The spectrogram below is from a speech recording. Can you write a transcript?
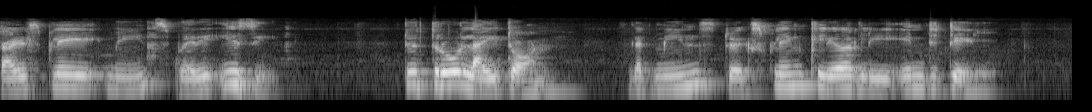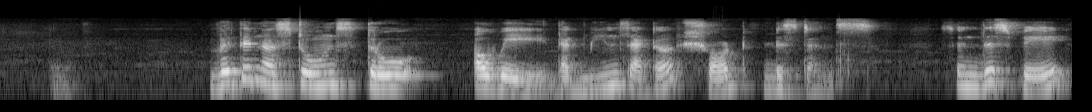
Child's play means very easy. To throw light on. That means to explain clearly in detail within a stone's throw away that means at a short distance so in this way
